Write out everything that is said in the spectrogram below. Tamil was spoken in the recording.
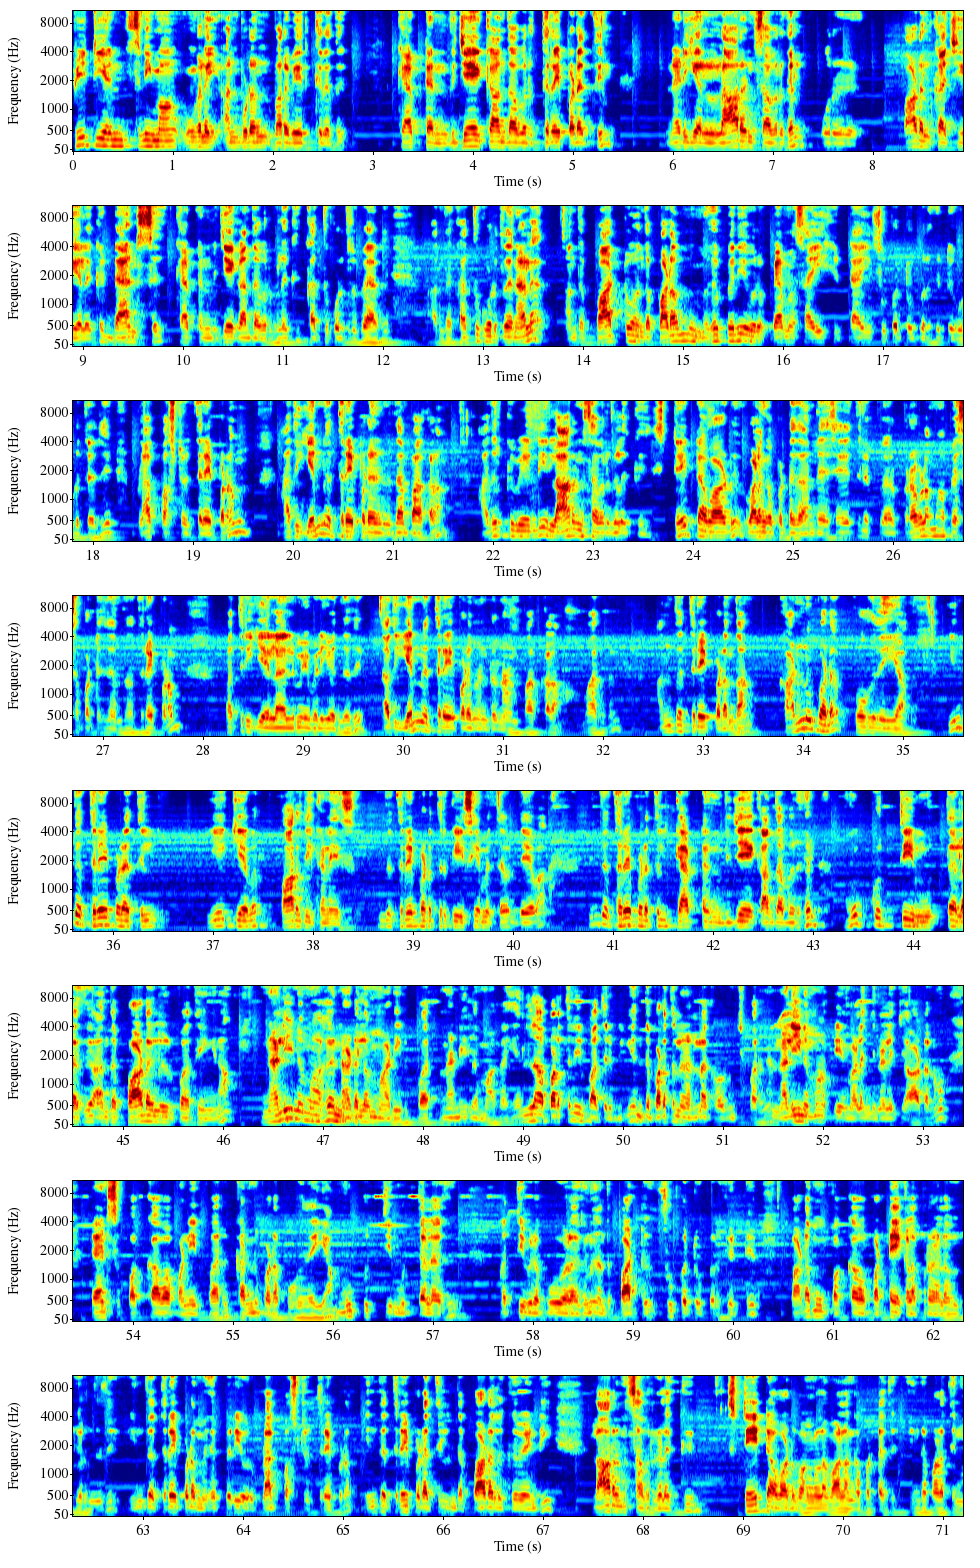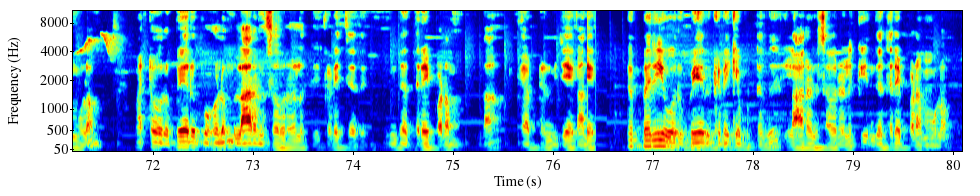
பிடிஎன் சினிமா உங்களை அன்புடன் வரவேற்கிறது. கேப்டன் விஜயகாந்த் அவர் திரைப்படத்தில் நடிகர் லாரன்ஸ் அவர்கள் ஒரு பாடல் காட்சிகளுக்கு டான்ஸு கேப்டன் விஜயகாந்த் அவர்களுக்கு கற்றுக் கொடுத்துருக்காரு அந்த கற்றுக் கொடுத்ததுனால அந்த பாட்டும் அந்த படமும் மிகப்பெரிய ஒரு ஃபேமஸ் ஆகி ஹிட் ஆகி சூப்பர் டூப்பர் ஹிட்டு கொடுத்தது. பிளாக் பாஸ்டர் திரைப்படம். அது என்ன திரைப்படம்னு தான் பார்க்கலாம். அதற்கு வேண்டி லாரன்ஸ் அவர்களுக்கு ஸ்டேட் அவார்டு வழங்கப்பட்டது. அந்த விஷயத்தில் பிரபலமாக பேசப்பட்டது அந்த திரைப்படம். பத்திரிகை எல்லாருமே வெளிவந்தது. அது என்ன திரைப்படம் என்று நான் பார்க்கலாம். வாருங்கள். அந்த திரைப்படம் தான் கண்ணுபட போகுதையா? இந்த திரைப்படத்தில் இயக்கியவர் பாரதி கணேஷ். இந்த திரைப்படத்திற்கு இசையமைத்தவர் தேவா. இந்த திரைப்படத்தில் கேப்டன் விஜயகாந்த் அவர்கள் மூக்குத்தி முத்தழகு அந்த பாடல்கள் பார்த்தீங்கன்னா நளினமாக நடனம் ஆடியிருப்பார். நளினமாக. எல்லா படத்துலையும் பார்த்துருப்பீங்க. இந்த படத்தில் நல்லா கவனிச்சு பாருங்கள் நளினமாக அப்படியே வளைஞ்சு நெளிஞ்சு ஆடணும். டான்ஸ் பக்காவாக பண்ணியிருப்பார். கண்ணு பட போகுதையா மூக்குத்தி முத்தழகு பத்தி விட பூ அழகுன்னு அந்த பாட்டு சூப்பர் டூப்பர் ஹிட்டு படமும் பக்காவாக பட்டையை கலப்புற அளவுக்கு இருந்தது. இந்த திரைப்படம் மிகப்பெரிய ஒரு பிளாக் பஸ்டர் திரைப்படம். இந்த திரைப்படத்தில் இந்த பாடலுக்கு வேண்டி லாரன்ஸ் அவர்களுக்கு ஸ்டேட் அவார்டு வாங்க வழங்கப்பட்டது இந்த படத்தின் மூலம். மற்ற ஒரு பேரு புகழும் லாரன்ஸ் அவர்களுக்கு கிடைத்தது இந்த திரைப்படம் தான். கேப்டன் விஜயகாந்த். மிகப்பெரிய ஒரு பேர் கிடைக்கப்பட்டது லாரன்ஸ் அவர்களுக்கு இந்த திரைப்படம் மூலம்.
